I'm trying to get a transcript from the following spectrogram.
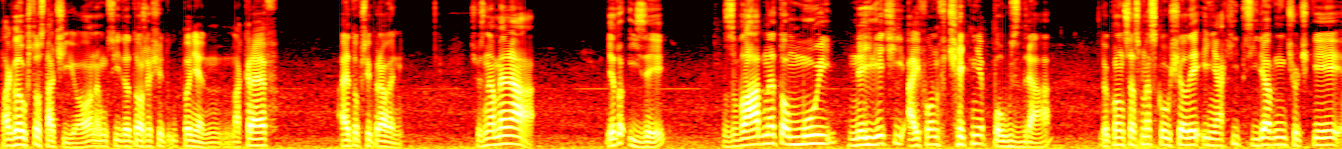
Takhle už to stačí, jo? nemusíte to řešit úplně na krev a je to připravený. Což znamená, je to easy, zvládne to můj největší iPhone, včetně pouzdra. Dokonce jsme zkoušeli i nějaký přídavný čočky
